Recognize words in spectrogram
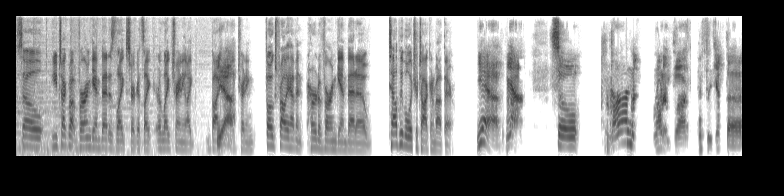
So you talked about Vern Gambetta's leg circuits, like or leg training, like body yeah. leg training. Folks probably haven't heard of Vern Gambetta. Tell people what you're talking about there. Yeah, yeah. So Vern wrote a book. I forget the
